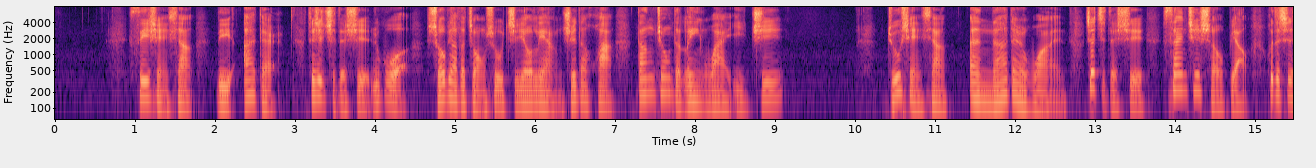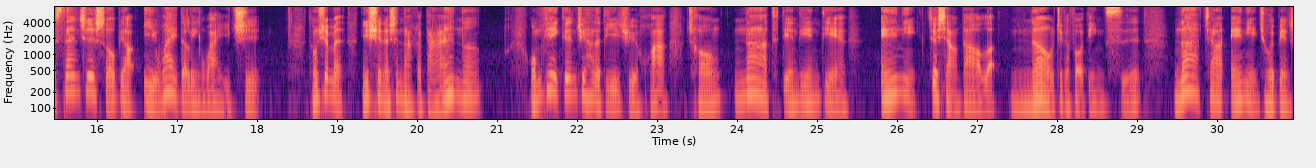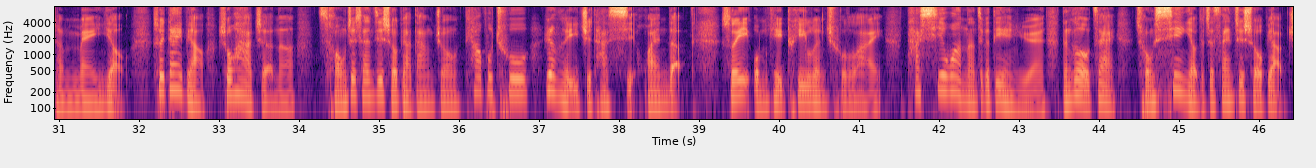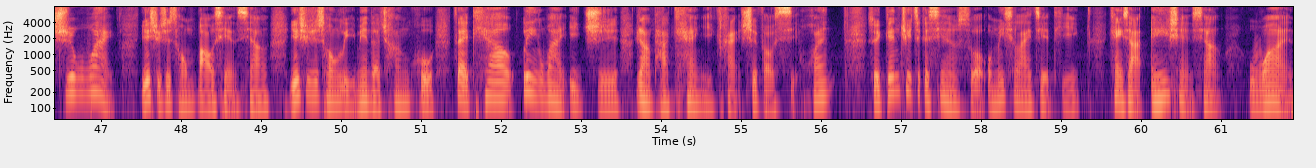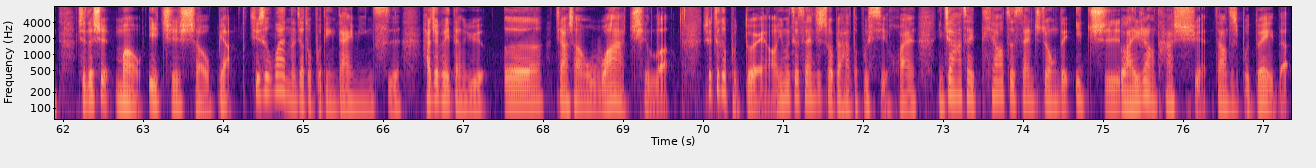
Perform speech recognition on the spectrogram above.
，C 选项 the other，这是指的是如果手表的总数只有两只的话，当中的另外一只。主选项 another one，这指的是三只手表或者是三只手表以外的另外一只。同学们，你选的是哪个答案呢？我们可以根据他的第一句话，从 not 点点点 any 就想到了 no 这个否定词，not 加 any 就会变成没有，所以代表说话者呢，从这三只手表当中挑不出任何一只他喜欢的，所以我们可以推论出来，他希望呢这个店员能够在从现有的这三只手表之外，也许是从保险箱，也许是从里面的仓库，再挑另外一只让他看一看是否喜欢。所以根据这个线索，我们一起来解题，看一下 A 选项 one 指的是某一只手表，其实 one 呢叫做不定代名词，它就可以等于 a 加上 watch 了，所以这个不对啊，因为这三只手表他都不喜欢，你叫他再挑这三只中的一只来让他选，这样子是不对的。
